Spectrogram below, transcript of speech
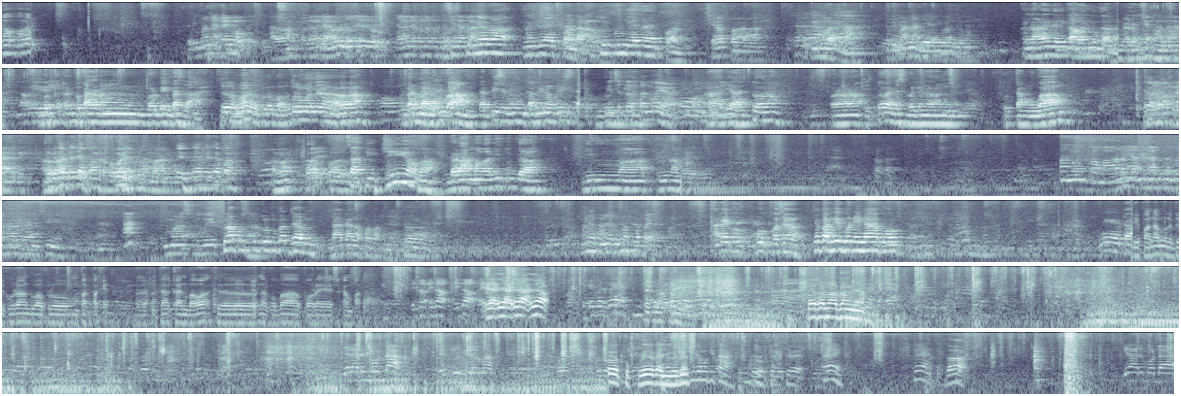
Dok, bola. Punya pak nanti telepon pak. Itu pun dia telepon. Siapa? Iwan lah. Di mana dia Iwan tuh? Kenalan dari kawan juga. Pak. Kayak mana? Bek- bekas orang berbebas lah. Itu mana? Itu orang mana? Apa? Bukan baru bang, tapi sering kami nongkrong di catatanmu ya? Nah, ya itu orang orang itu ada sebagian orang utang uang. Satu G ya bang. Udah lama kali itu udah lima enam. berharga di sini. Emas, duit. Lapor 24 jam. Enggak ada lapor Pak. Ini punya rumah siapa ya? Ada bu, bu kosong. Coba panggil Bu Nina bu. Di Panam lebih kurang 24 paket. Eh, Kita akan bawa ke narkoba Polres Kampar. Ya ya ya ya. Kau sama abangnya. Oh, tuh kue kayu itu. sama kita. Itu cewek-cewek. Hei. Hei. Dah. Dia ada modal.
